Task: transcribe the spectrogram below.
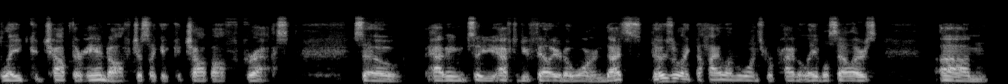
blade could chop their hand off just like it could chop off grass so having so you have to do failure to warn that's those are like the high level ones for private label sellers um,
